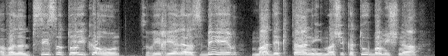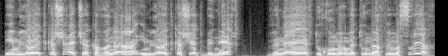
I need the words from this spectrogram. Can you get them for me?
אבל על בסיס אותו עיקרון, צריך יהיה להסביר מה דקטני, מה שכתוב במשנה, אם לא אתקשט, שהכוונה אם לא אתקשט בנפט, ונפט הוא חומר מטונף ומסריח.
